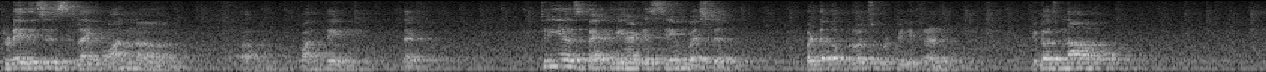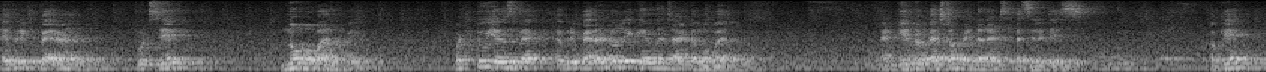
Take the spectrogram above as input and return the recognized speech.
today this is like one, uh, uh, one thing that three years back we had the same question, but the approach would be different because now every parent would say no mobile for you. But two years back, every parent only gave the child a mobile and gave the best of internet facilities. Okay?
